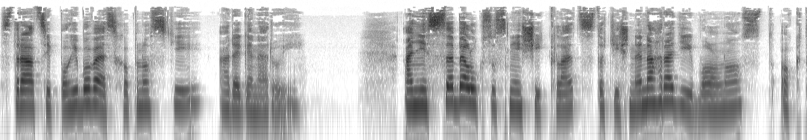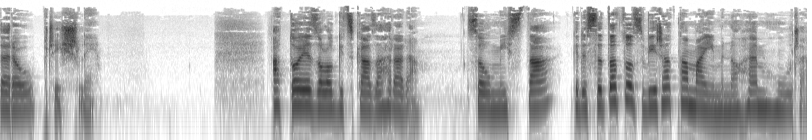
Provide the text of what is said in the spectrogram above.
Ztrácí pohybové schopnosti a degenerují. Ani sebe luxusnější klec totiž nenahradí volnost, o kterou přišli. A to je zoologická zahrada. Jsou místa, kde se tato zvířata mají mnohem hůře.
